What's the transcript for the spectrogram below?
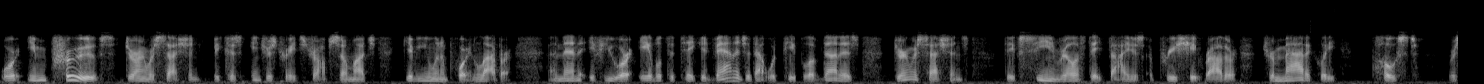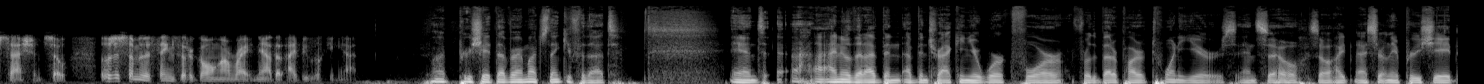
or improves during recession because interest rates drop so much, giving you an important lever. And then if you are able to take advantage of that, what people have done is during recessions, they've seen real estate values appreciate rather dramatically post recession. So those are some of the things that are going on right now that I'd be looking at. I appreciate that very much. Thank you for that. And I know that I've been I've been tracking your work for for the better part of 20 years, and so so I, I certainly appreciate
